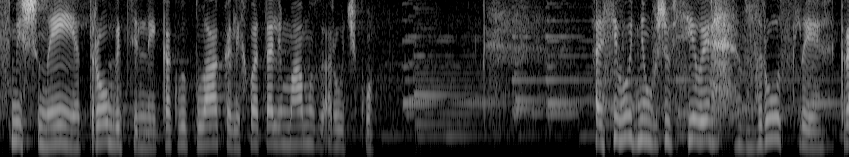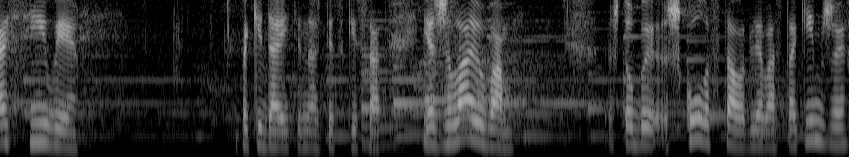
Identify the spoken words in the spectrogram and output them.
смешные, трогательные, как вы плакали, хватали маму за ручку. А сегодня уже все вы взрослые, красивые, покидаете наш детский сад. Я желаю вам, чтобы школа стала для вас таким же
